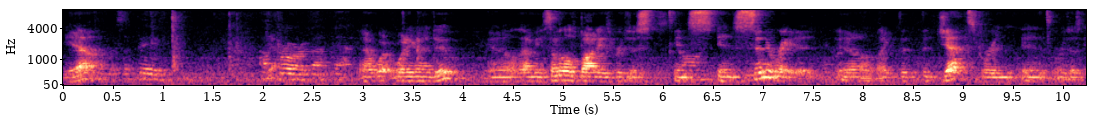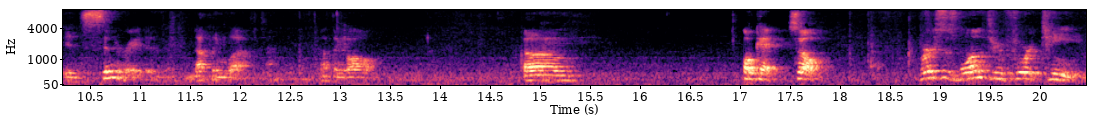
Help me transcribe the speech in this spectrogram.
yeah. There was a big uproar about that. Now, what, what are you going to do? You know, I mean, some of those bodies were just incinerated. You know, like the, the jets were in, in, were just incinerated. Nothing left. Nothing at all. Um, okay, so verses one through fourteen.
